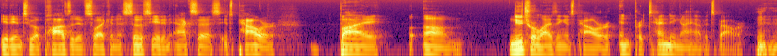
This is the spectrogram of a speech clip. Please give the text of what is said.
it into a positive so i can associate and access its power by um, neutralizing its power and pretending i have its power mm-hmm.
